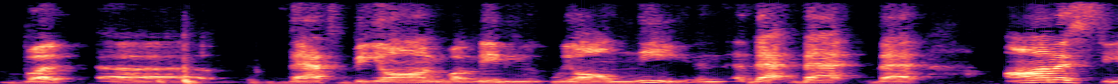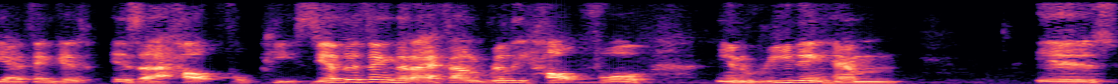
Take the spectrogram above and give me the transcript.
but uh, that's beyond what maybe we all need. And that that that honesty, I think, is is a helpful piece. The other thing that I found really helpful in reading him is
